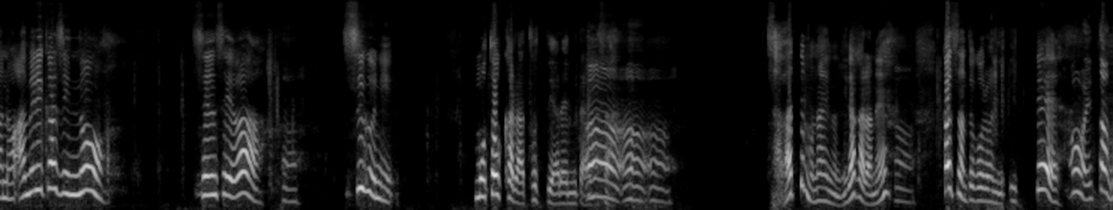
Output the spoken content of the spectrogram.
あの、アメリカ人の先生は。すぐに元から取ってやれみたいなさ、触ってもないのに。だからね。カズさんのところに行って、うん。行ったん。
